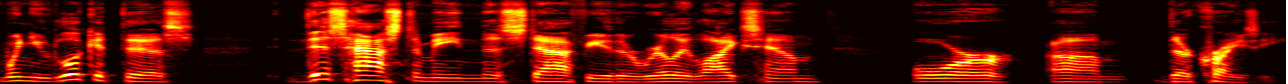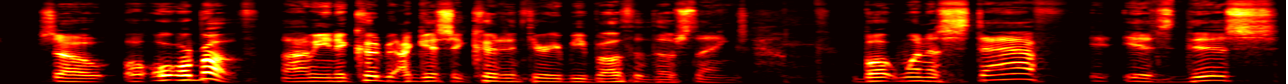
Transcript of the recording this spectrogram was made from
when you look at this, this has to mean this staff either really likes him or um, they're crazy. So, or, or both. I mean, it could. I guess it could, in theory, be both of those things. But when a staff is this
